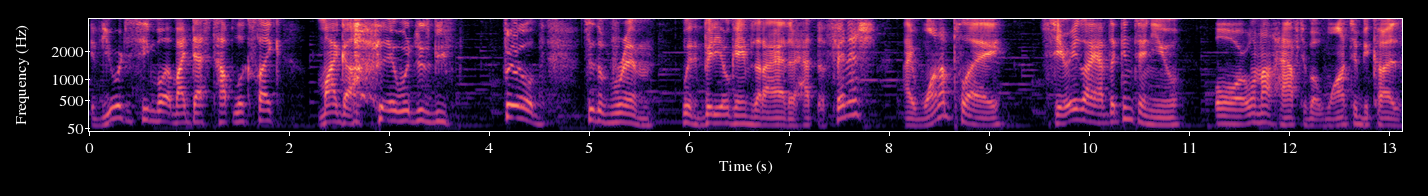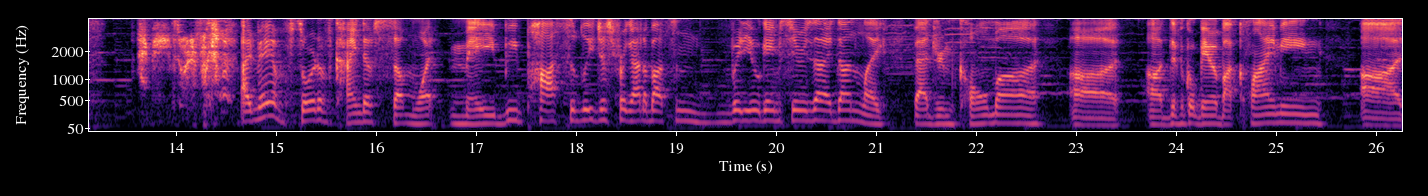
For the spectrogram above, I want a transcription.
if you were to see what my desktop looks like, my god, it would just be filled to the brim with video games that I either have to finish, I want to play, series I have to continue, or, well, not have to, but want to because I may have sort of forgot. I may have sort of, kind of, somewhat, maybe, possibly just forgot about some video game series that I've done, like Bad Dream Coma, uh, a difficult game about climbing, uh,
